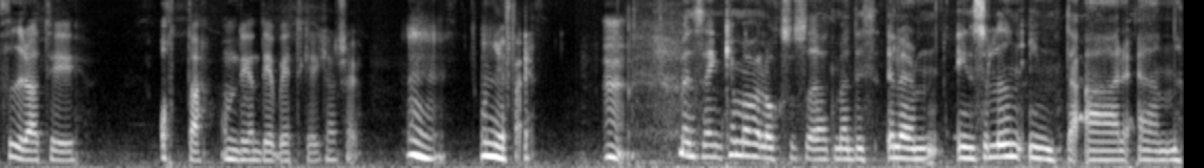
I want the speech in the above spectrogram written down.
4 till 8 om det är en diabetiker kanske. Mm. Ungefär. Men sen kan man väl också säga att eller, mm, insulin inte är en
